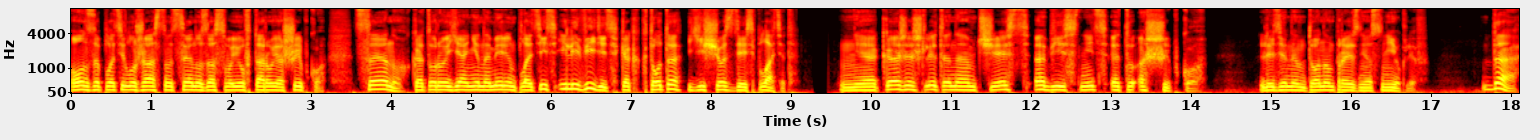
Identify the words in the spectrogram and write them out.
Он заплатил ужасную цену за свою вторую ошибку. Цену, которую я не намерен платить или видеть, как кто-то еще здесь платит. «Не окажешь ли ты нам честь объяснить эту ошибку?» Ледяным тоном произнес Ньюклифф. «Да,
